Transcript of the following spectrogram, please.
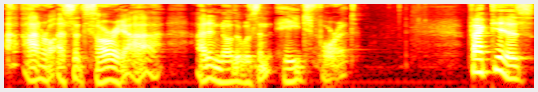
I, I don't know. I said, Sorry, I, I didn't know there was an age for it. Fact is,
